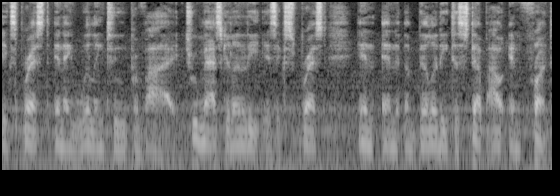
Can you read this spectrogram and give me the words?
expressed in a willing to provide. True masculinity is expressed in an ability to step out in front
